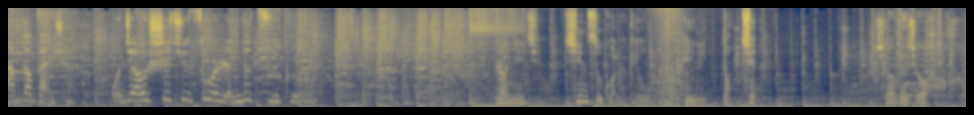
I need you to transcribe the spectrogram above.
拿不到版权，我就要失去做人的资格。让你姐亲自过来给我赔礼道歉。消杯酒好喝。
